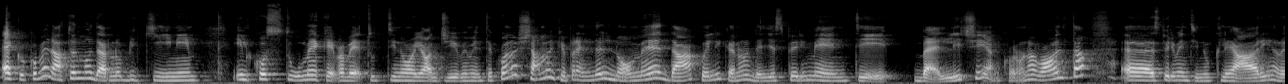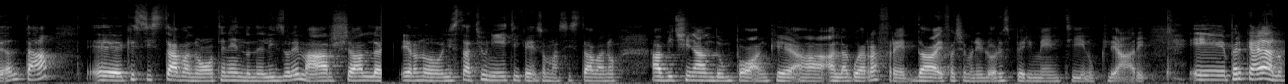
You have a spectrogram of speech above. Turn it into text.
ecco come è nato il moderno bikini, il costume che, vabbè, tutti noi oggi ovviamente conosciamo e che prende il nome da quelli che erano degli esperimenti bellici, ancora una volta, eh, esperimenti nucleari in realtà, eh, che si stavano tenendo nelle isole Marshall. Erano gli Stati Uniti che insomma si stavano avvicinando un po' anche a, alla guerra fredda e facevano i loro esperimenti nucleari. E perché hanno,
